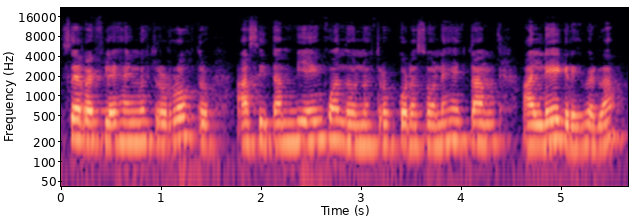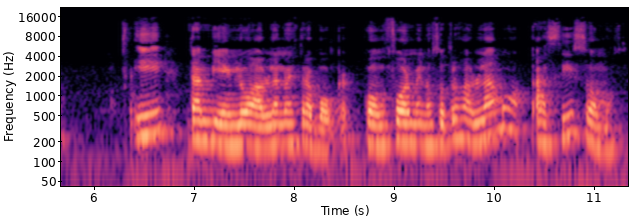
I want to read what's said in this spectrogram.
se refleja en nuestro rostro. Así también cuando nuestros corazones están alegres, ¿verdad? Y también lo habla nuestra boca. Conforme nosotros hablamos, así somos,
